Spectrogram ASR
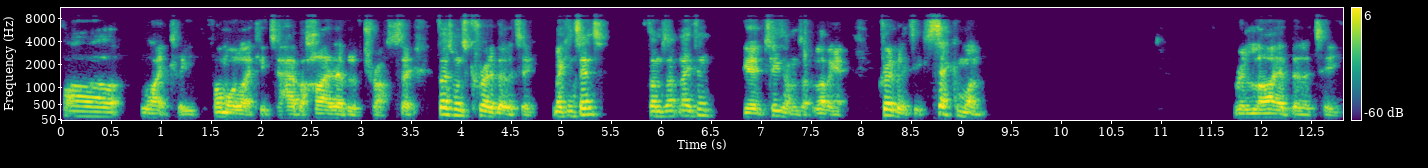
far likely, far more likely to have a high level of trust. So first one's credibility. Making sense? Thumbs up, Nathan? Good, two thumbs up, loving it. Credibility. Second one, reliability.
